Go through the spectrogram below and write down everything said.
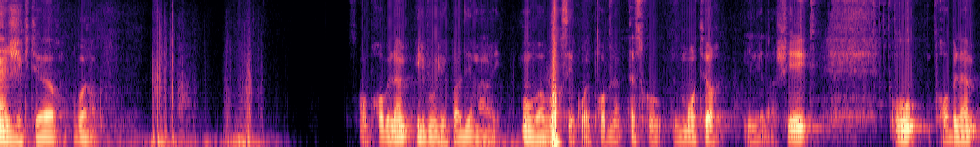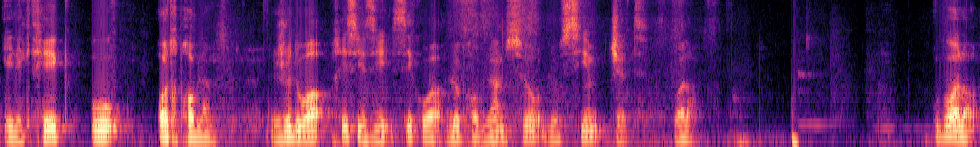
injecteur, voilà. Sans problème, il ne voulait pas démarrer. On va voir c'est quoi le problème. Est-ce que le moteur il est lâché ou problème électrique ou autre problème? Je dois préciser c'est quoi le problème sur le SimJet. Voilà. Voilà,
